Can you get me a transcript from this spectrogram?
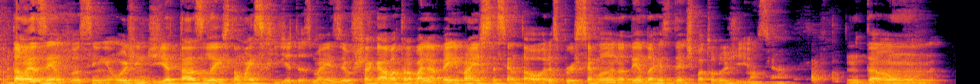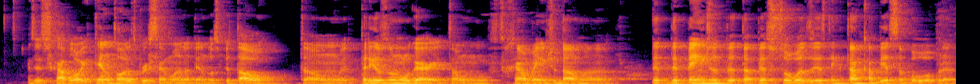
Vou dar um exemplo, assim, hoje em dia tá, as leis estão mais rígidas, mas eu chegava a trabalhar bem mais de 60 horas por semana dentro da residência de patologia. Nossa. Então, às vezes ficava lá 80 horas por semana dentro do hospital, então preso num lugar. Então, realmente dá uma. de- depende da, pessoa, às vezes tem que ter uma cabeça boa para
